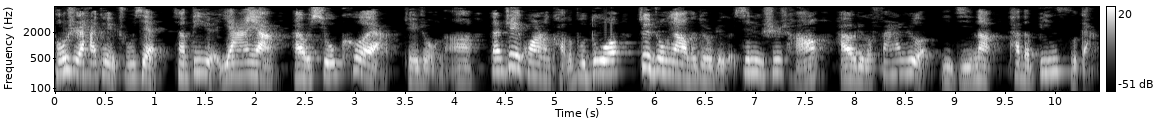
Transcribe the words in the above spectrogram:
同时还可以出现像低血压呀，还有休克呀这种的啊，但这块呢考的不多。最重要的就是这个心律失常，还有这个发热，以及呢它的濒死感。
